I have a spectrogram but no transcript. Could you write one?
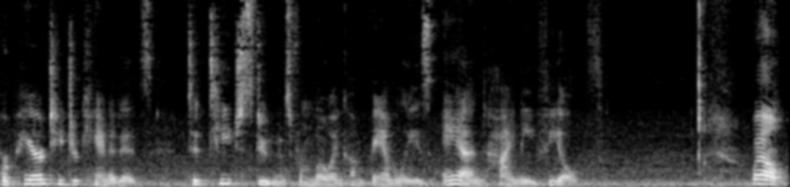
prepare teacher candidates to teach students from low income families and high need fields? Well,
